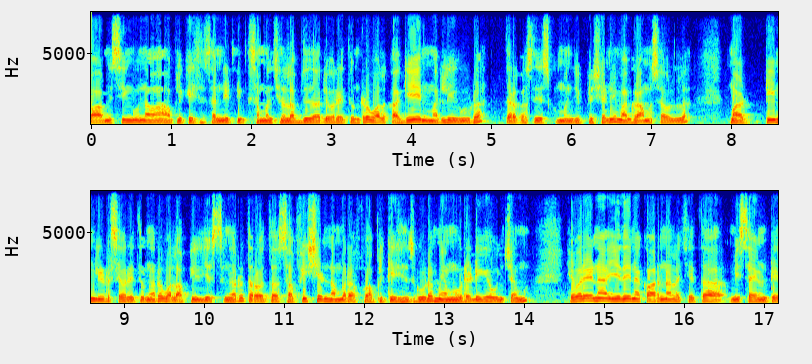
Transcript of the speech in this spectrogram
ఆ మిస్సింగ్ ఉన్న అప్లికేషన్స్ అన్నిటికి సంబంధించిన లబ్ధిదారులు ఎవరైతే ఉంటారో వాళ్ళకి అగైన్ మళ్ళీ కూడా దరఖాస్తు చేసుకోమని చెప్పేసి అని మా గ్రామ సభల్లో మా టీం లీడర్స్ ఎవరైతే ఉన్నారో వాళ్ళు అప్పీల్ చేస్తున్నారు. తర్వాత సఫిషియంట్ నెంబర్ ఆఫ్ అప్లికేషన్స్ కూడా మేము రెడీగా ఉంచాము. ఎవరైనా ఏదైనా కారణాల చేత మిస్ అయి ఉంటే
